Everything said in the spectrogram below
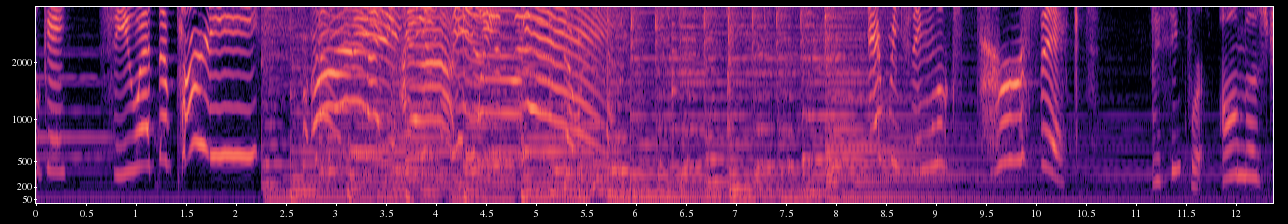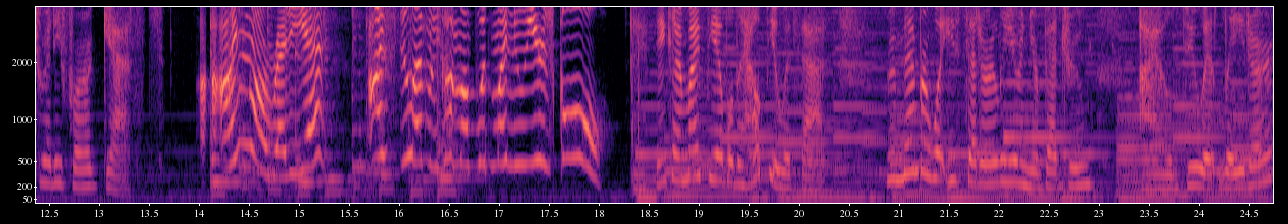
Okay, see you at the party! Everything I think we're almost ready for our guests. I- I'm not ready yet. I still haven't come up with my New Year's goal. I think I might be able to help you with that. Remember what you said earlier in your bedroom? I'll do it later.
